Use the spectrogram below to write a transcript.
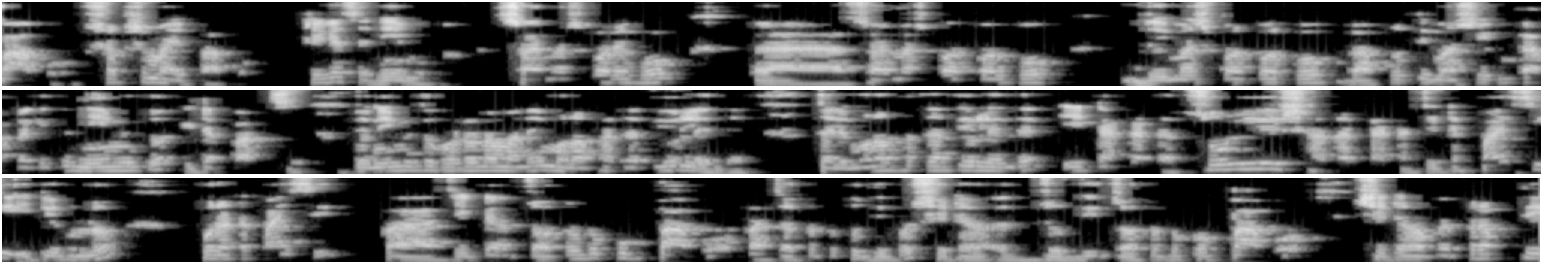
পাবো, সবসময় পাবো। ঠিক আছে? নিয়মিত। ছয় মাস পরে হোক ছয় মাস পর পর হোক দুই মাস পর পর হোক বা প্রতি মাসে হোক আমরা কিন্তু নিয়মিত এটা পাচ্ছে। তো নিয়মিত ঘটনা মানে মুনাফা জাতীয় লেনদেন। তাহলে মুনাফা জাতীয় লেনদেন, এই টাকাটা চল্লিশ হাজার টাকা যেটা পাইছি, এটি হলো পুরোটা পাইছি যেটা যতটুকু পাবো বা যতটুকু দেব, সেটা যদি যতটুকু পাবো, সেটা হবে প্রাপ্তি,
